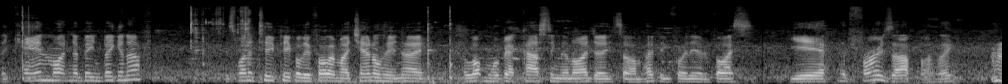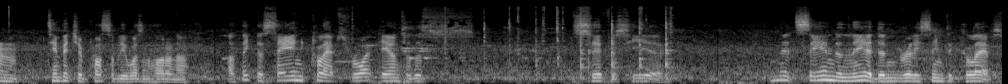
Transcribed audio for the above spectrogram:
The can mightn't have been big enough. There's one or two people who follow my channel who know a lot more about casting than I do, so I'm hoping for their advice. Yeah, it froze up, I think. Temperature possibly wasn't hot enough. I think the sand collapsed right down to this surface here. And that sand in there didn't really seem to collapse,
